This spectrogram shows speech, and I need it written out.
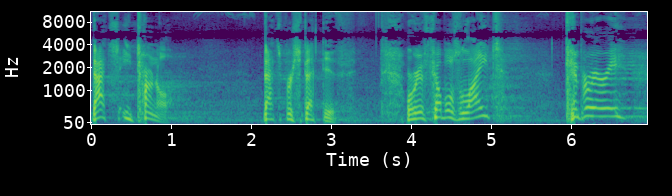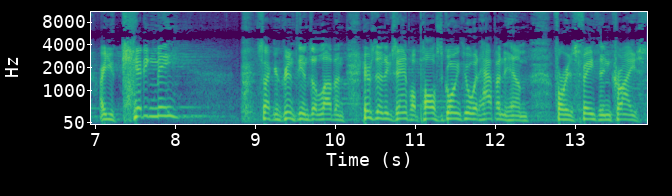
that's eternal. That's perspective. Were his troubles light, temporary? Are you kidding me? 2 Corinthians 11. Here's an example. Paul's going through what happened to him for his faith in Christ.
